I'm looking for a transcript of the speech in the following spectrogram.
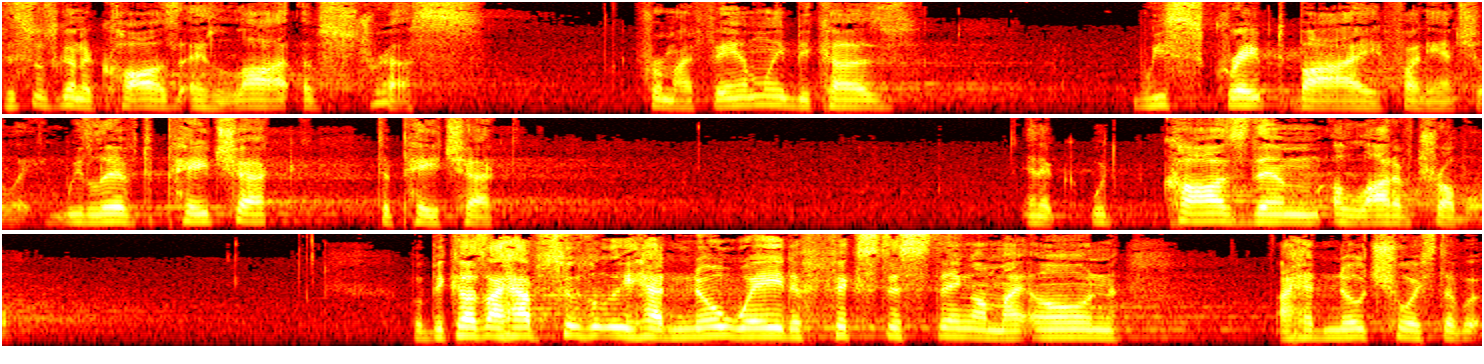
this was going to cause a lot of stress for my family because we scraped by financially. We lived paycheck to paycheck, and it would cause them a lot of trouble. But because I absolutely had no way to fix this thing on my own, I had no choice to,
